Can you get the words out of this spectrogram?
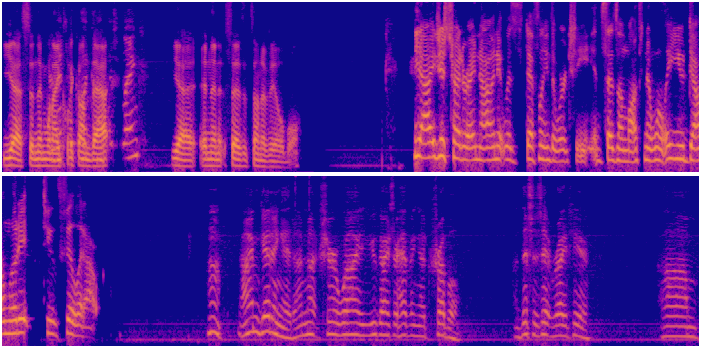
yes. And then when and I then you click on that, link. yeah, and then it says it's unavailable. Yeah, I just tried it right now and it was definitely the worksheet. It says unlocked and it won't let you download it to fill it out. I'm getting it. I'm not sure why you guys are having a trouble. This is it right here. Um,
